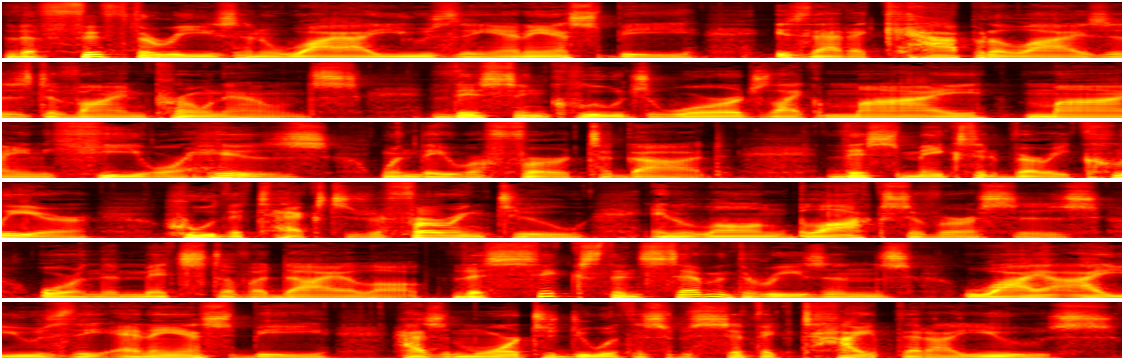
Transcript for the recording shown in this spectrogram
The fifth reason why I use the NASB is that it capitalizes divine pronouns. This includes words like my, mine, he, or his when they refer to God. This makes it very clear who the text is referring to in long blocks of verses or in the midst of a dialogue. The sixth and seventh reasons why I use the NASB has more to do with the specific type that I use.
